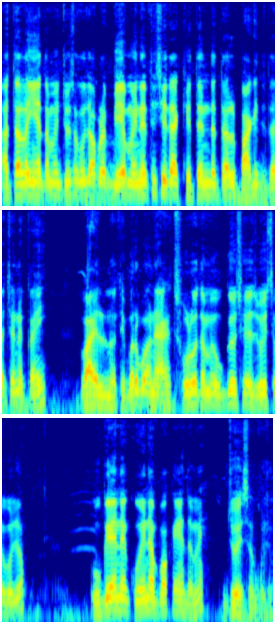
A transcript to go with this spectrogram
આ તલ અહીંયા તમે જોઈ શકો છો, આપણે બે મહિનાથી છે ત્યાં ખેતરની અંદર તલ પાકી દીધા છે ને કંઈ વાયેલું નથી, બરાબર? અને આ છોડો તમે ઉગ્યો છે જોઈ શકો છો. ઉગે અને કોઈના પોકે અહીંયા તમે જોઈ શકો છો.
